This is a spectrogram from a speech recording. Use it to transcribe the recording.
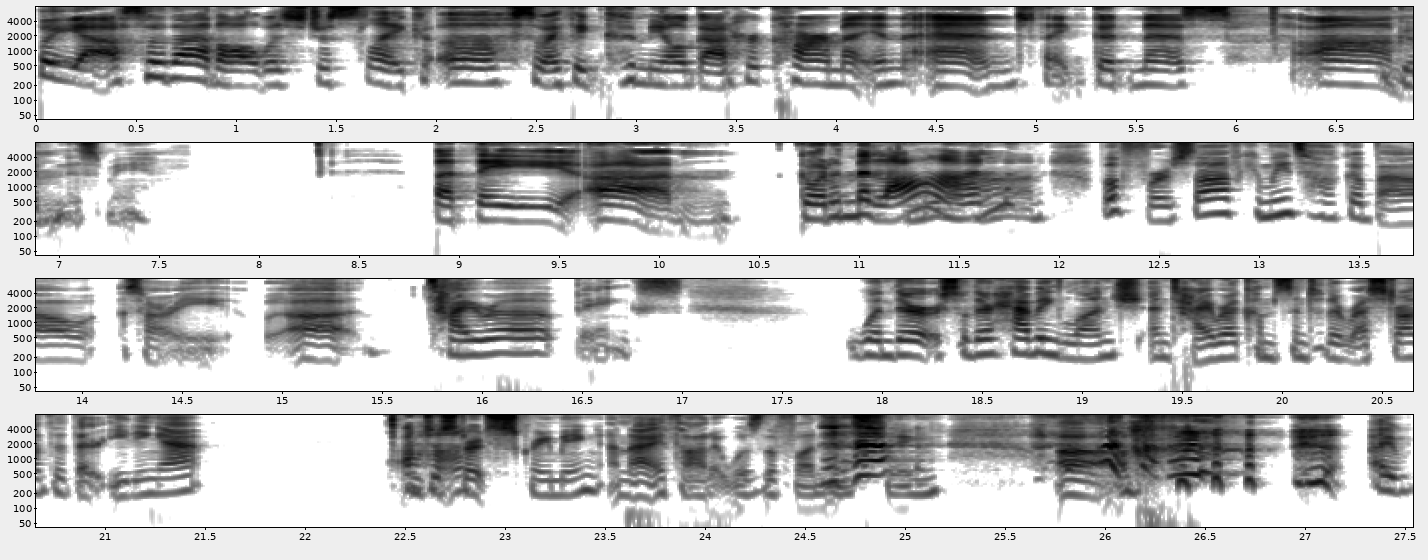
But yeah, so that all was just like, uh. So I think Camille got her karma in the end. Thank goodness. Um, goodness me but they um go to Milan. Milan. But first off, can we talk about sorry, uh Tyra Banks when they're so they're having lunch and Tyra comes into the restaurant that they're eating at and uh-huh. just starts screaming and I thought it was the funniest thing. Uh, I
